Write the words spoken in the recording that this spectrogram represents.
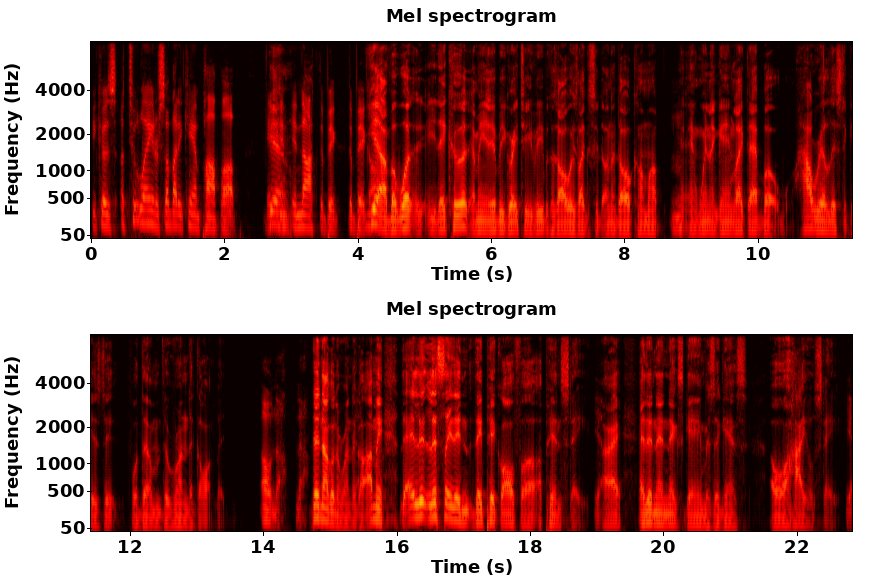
because a Tulane or somebody can pop up and, Yeah. and, and knock the big the big Yeah, off. but what they could, I mean, it'd be great TV because I always like to see the underdog come up Mm-hmm. and win a game like that. But how realistic is it for them to run the gauntlet? Oh no, no. They're not going to run the gauntlet. I mean, let- let's say they they pick off a, a Penn State, Yeah. all right, and then their next game is against oh, Ohio State, Yeah.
